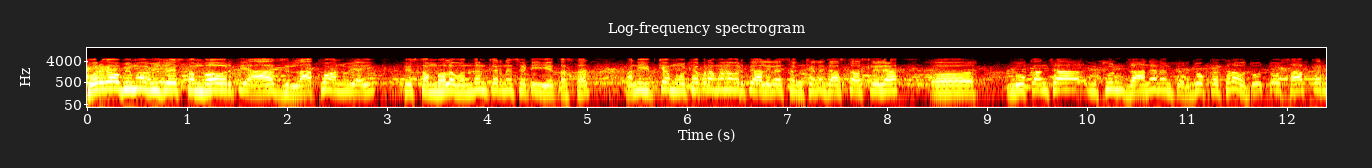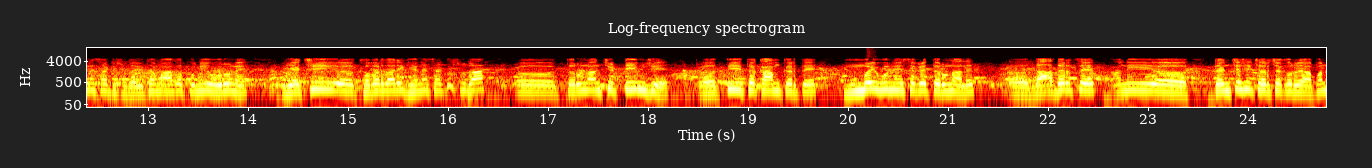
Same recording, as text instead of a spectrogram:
कोरेगाव भीमा विजय स्तंभावरती आज लाखो अनुयायी हे स्तंभाला वंदन करण्यासाठी येत असतात. आणि इतक्या मोठ्या प्रमाणावरती आलेल्या संख्येनं जास्त असलेल्या लोकांच्या इथून जाण्यानंतर जो कचरा होतो तो साफ करण्यासाठी सुद्धा इथं मागं कुणी उरू नये याची खबरदारी घेण्यासाठी सुद्धा तरुणांची टीम जी आहे ती इथं काम करते. मुंबईहून हे सगळे तरुण आलेत. दादरचे आहेत आणि त्यांच्याशी चर्चा करूया आपण.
